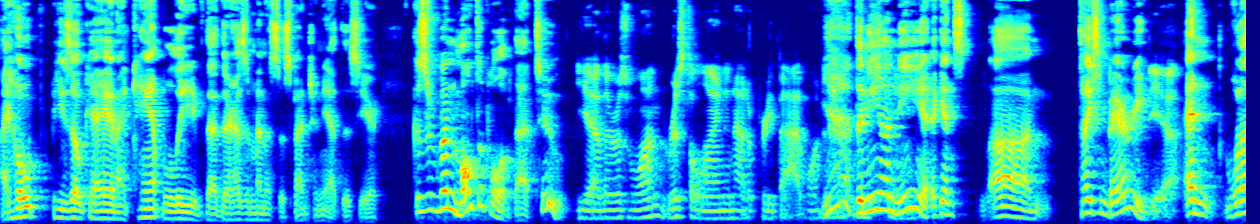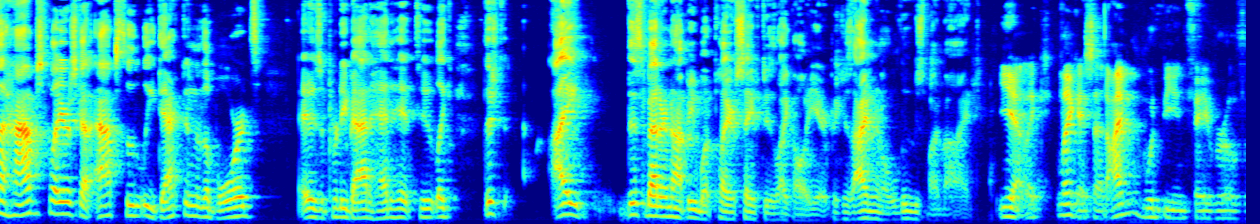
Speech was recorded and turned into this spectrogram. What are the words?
I hope he's okay. And I can't believe that there hasn't been a suspension yet this year because there've been multiple of that too. Yeah, there was one. Ristolainen had a pretty bad one. Yeah, the knee on knee against um, Tyson Barrie, Yeah, and one of the Habs players got absolutely decked into the boards. It was a pretty bad head hit too. Like there's, I this better not be what player safety is like all year because I'm gonna lose my mind. yeah. Like like I said, I would be in favor of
